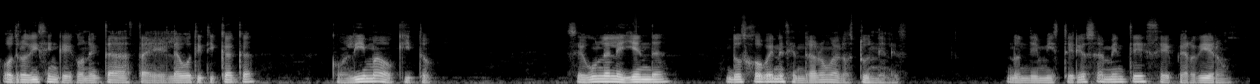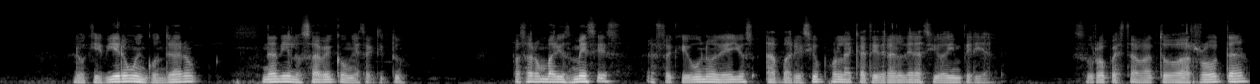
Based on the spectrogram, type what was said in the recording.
Otros dicen que conecta hasta el lago Titicaca con Lima o Quito. Según la leyenda, dos jóvenes entraron a los túneles, donde misteriosamente se perdieron. Lo que vieron o encontraron, nadie lo sabe con exactitud. Pasaron varios meses hasta que uno de ellos apareció por la catedral de la ciudad imperial. Su ropa estaba toda rota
